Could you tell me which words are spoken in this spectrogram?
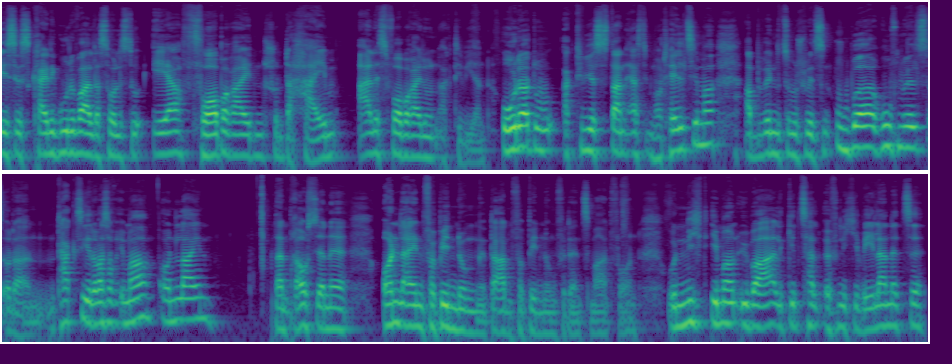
ist es keine gute Wahl. Das solltest du eher vorbereiten, schon daheim alles vorbereiten und aktivieren. Oder du aktivierst es dann erst im Hotelzimmer, aber wenn du zum Beispiel jetzt ein Uber rufen willst oder ein Taxi oder was auch immer online, dann brauchst du ja eine Online-Verbindung, eine Datenverbindung für dein Smartphone. Und nicht immer und überall gibt es halt öffentliche WLAN-Netze.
